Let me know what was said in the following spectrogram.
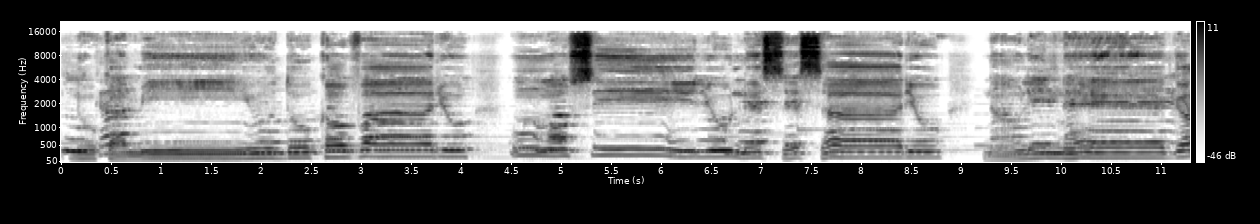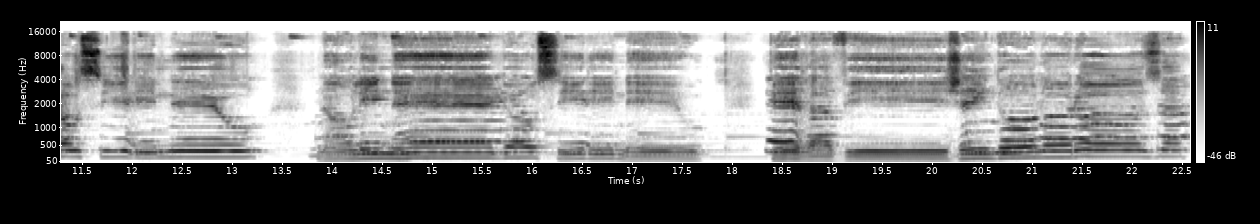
No caminho do Calvário, um auxílio necessário, não lhe nega o sirineu não lhe nega o sirineu, pela Virgem dolorosa,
